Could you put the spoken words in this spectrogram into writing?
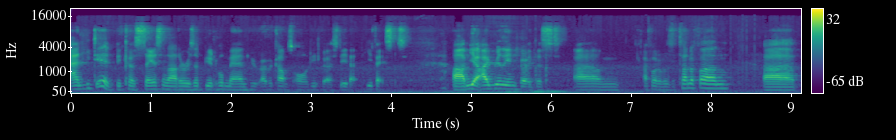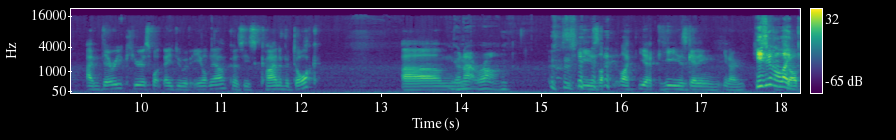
And he did because Seiya Sanada is a beautiful man who overcomes all the adversity that he faces. Um, yeah, I really enjoyed this. Um, I thought it was a ton of fun. Uh, I'm very curious what they do with Evil now because he's kind of a dork. Um, You're not wrong. He's like, like, yeah, he's getting, you know, He's gonna like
